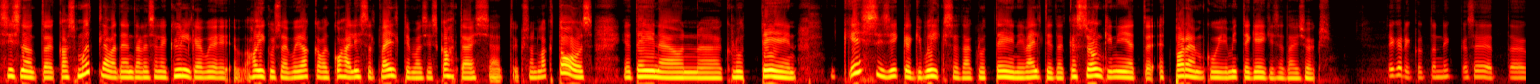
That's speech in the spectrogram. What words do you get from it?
siis nad kas mõtlevad endale selle külge või haiguse või hakkavad kohe lihtsalt vältima siis kahte asja, et üks on laktoos ja teine on gluteen kes siis ikkagi võiks seda gluteeni vältida, et kas see ongi nii, et, et parem, kui mitte keegi seda ei sööks? tegelikult on ikka see, et äh,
